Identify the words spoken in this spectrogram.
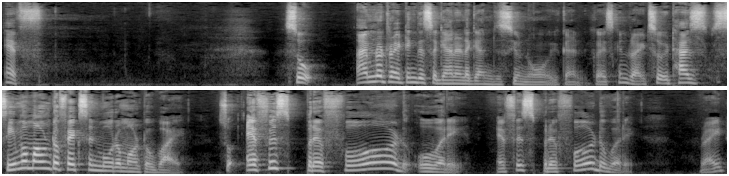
F? So I'm not writing this again and again, this you know, you can you guys can write. So it has same amount of X and more amount of Y. So F is preferred over A. F is preferred over A, right?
